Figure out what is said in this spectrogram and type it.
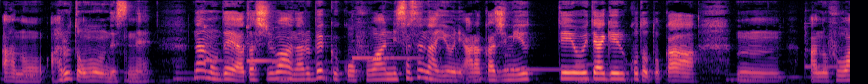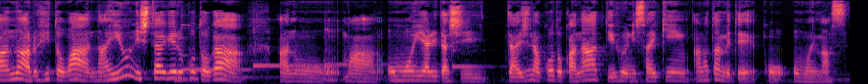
あのあると思うんですね。なので私はなるべくこう不安にさせないようにあらかじめ言っておいてあげることとか、うん、あの不安のある人はないようにしてあげることがあの、まあ、思いやりだし大事なことかなっていうふうに最近改めてこう思います。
